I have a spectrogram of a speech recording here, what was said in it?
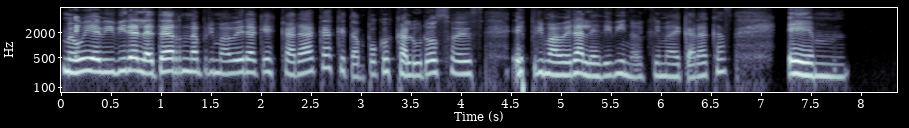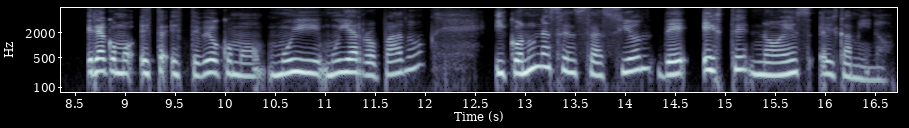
Me voy a vivir en la eterna primavera que es Caracas, que tampoco es caluroso, es, es primaveral, es divino el clima de Caracas. Em, era como, este veo como muy, muy arropado y con una sensación de este no es el camino,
